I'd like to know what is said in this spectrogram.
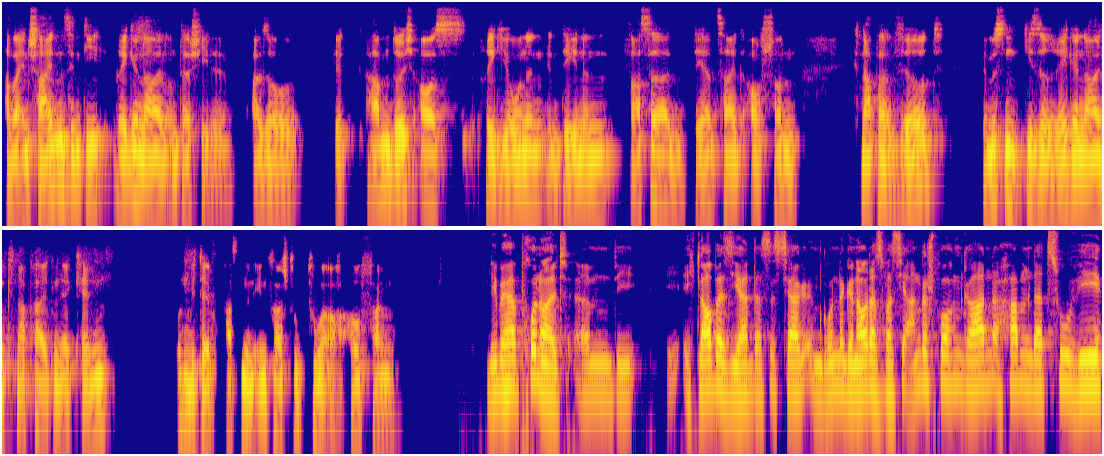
Aber entscheidend sind die regionalen Unterschiede. Also wir haben durchaus Regionen, in denen Wasser derzeit auch schon knapper wird. Wir müssen diese regionalen Knappheiten erkennen und mit der passenden Infrastruktur auch auffangen. Lieber Herr Brunnold, ähm, die, ich glaube, Sie, das ist ja im Grunde genau das, was Sie angesprochen gerade haben dazu, wie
